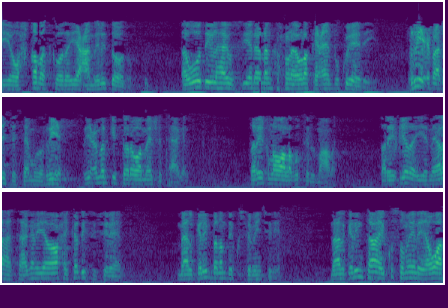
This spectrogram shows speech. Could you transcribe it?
iyo waxqabadkooda iyo camiridoodu awooddii ilahay uu siiyeyna dhanka xun ay ula kaceen buu ku eedeeyey. Riic baa dhisaysaa mu riic. Riic markiisa hore waa meesha taagan. Dariiqna waa lagu tilmaamay. Dariiqyada iyo meelaha taagan iyabaa waxay ka dhisi jireen. Maalgelin badan bay ku samayn jireen. Maalgelintaa ay ku samaynayaan waa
